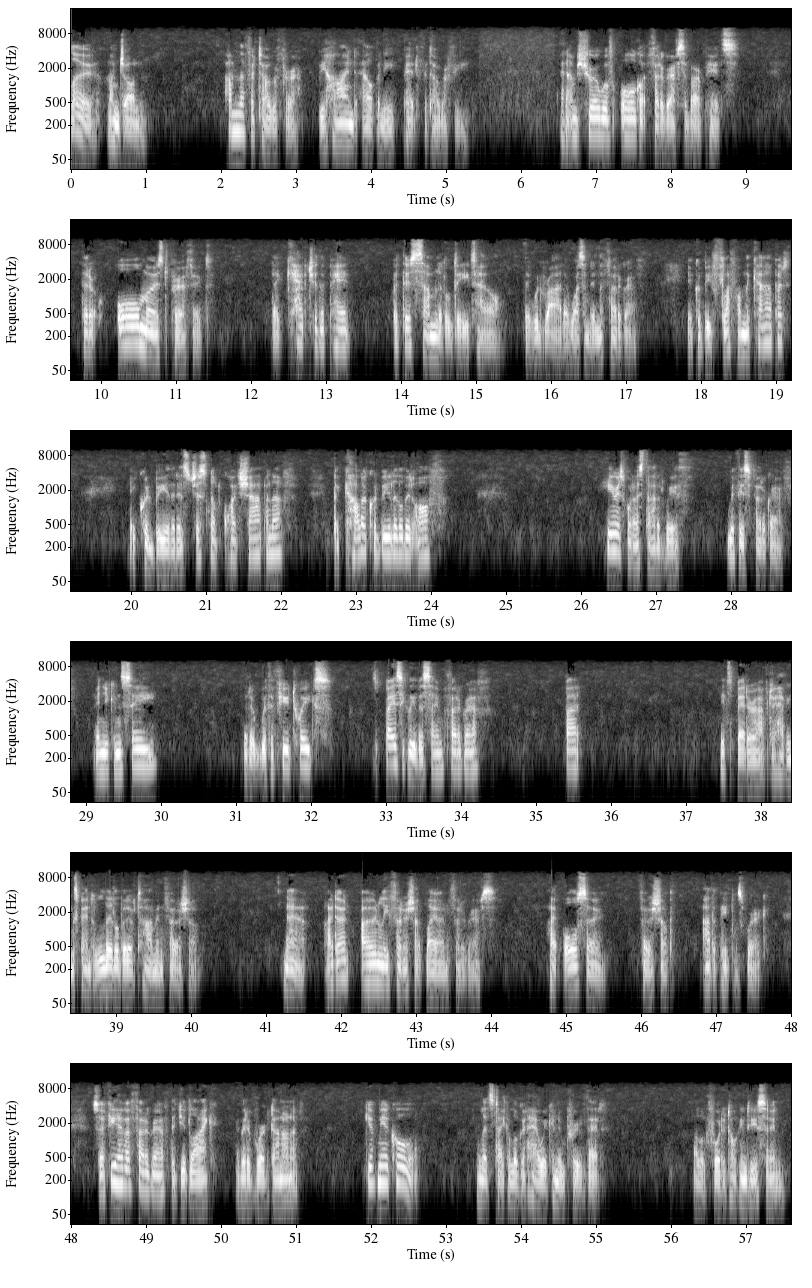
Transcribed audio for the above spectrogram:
Hello, I'm John. I'm the photographer behind Albany Pet Photography. And I'm sure we've all got photographs of our pets that are almost perfect. They capture the pet, but there's some little detail that would rather wasn't in the photograph. It could be fluff on the carpet. It could be that it's just not quite sharp enough. The color could be a little bit off. Here is what I started with, with this photograph. And you can see that it, with a few tweaks, it's basically the same photograph, but it's better after having spent a little bit of time in Photoshop. Now, I don't only Photoshop my own photographs. I also Photoshop other people's work. So if you have a photograph that you'd like a bit of work done on it, give me a call. And let's take a look at how we can improve that. I look forward to talking to you soon.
